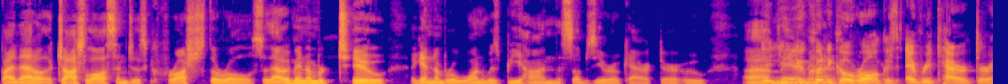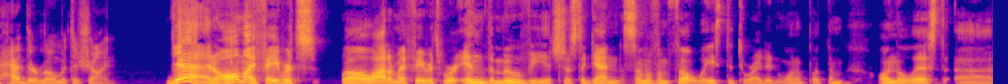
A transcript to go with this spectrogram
by that Josh Lawson just crushed the role. So that would be number two. Again, number one was Bihan, the Sub Zero character who uh, Dude, you you couldn't go wrong because every character had their moment to shine. Yeah, and all my favorites, well, a lot of my favorites were in the movie. It's just again, some of them felt wasted to where I didn't want to put them on the list. Uh,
